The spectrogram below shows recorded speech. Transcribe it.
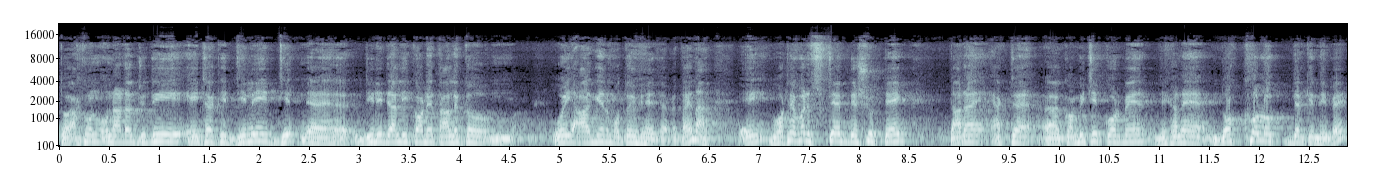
তো এখন ওনারা যদি এইটাকে ডিলে ডিলি ডালি করে, তাহলে তো ওই আগের মতোই হয়ে যাবে, তাই না? এই whatever step they should take তারা একটা কমিটি করবে, যেখানে দক্ষ লোকদেরকে নেবে,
